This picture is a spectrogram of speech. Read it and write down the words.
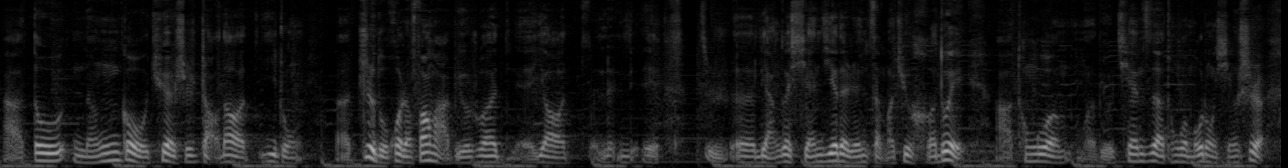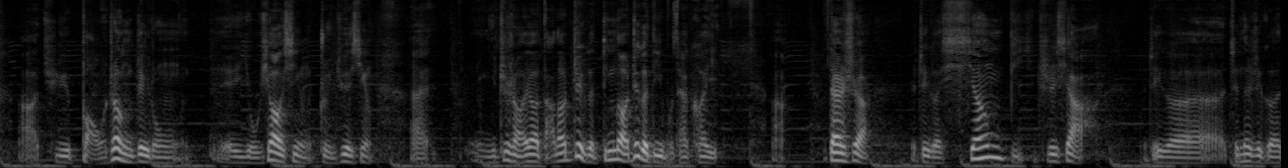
啊都能够确实找到一种呃制度或者方法，比如说要呃呃呃两个衔接的人怎么去核对啊，通过比如签字啊，通过某种形式啊去保证这种呃有效性、准确性，哎，你至少要达到这个盯到这个地步才可以啊，但是。这个相比之下，这个真的这个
